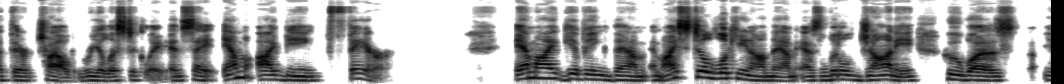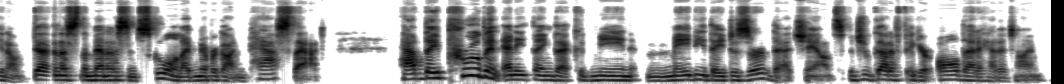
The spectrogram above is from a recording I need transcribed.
at their child realistically and say, Am I being fair? Am I giving them, am I still looking on them as little Johnny who was, you know, Dennis the Menace in school and I've never gotten past that? Have they proven anything that could mean maybe they deserve that chance? But you've got to figure all that ahead of time.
